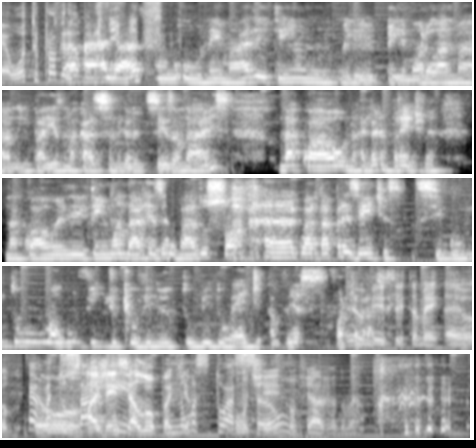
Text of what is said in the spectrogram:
é outro programa. né? Aliás, o, o Neymar ele tem um. Ele, ele mora lá numa, em Paris, numa casa, se não me engano, de seis andares, na qual. Na realidade é um prédio, né? Na qual ele tem um andar reservado só para guardar presentes. Segundo algum vídeo que eu vi no YouTube do Ed, talvez. Forte Eu vi abraço. isso aí também. É, eu, É, eu- mas tu sabe Agência que Lupa aqui, numa ó. situação- Fonte confiável do Melo.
